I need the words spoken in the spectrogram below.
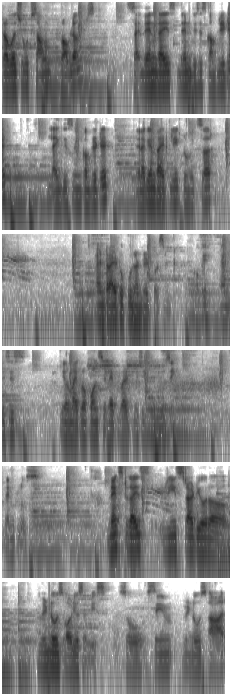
Troubleshoot sound problems then guys then this is completed. Like this when completed. Then again right click to mixer. And try to full 100% okay? And this is your microphone select what which is using. Then close. Next guys restart your uh, windows audio service. So same windows r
